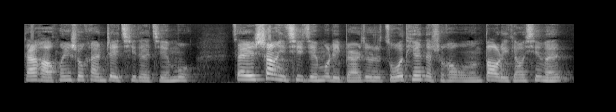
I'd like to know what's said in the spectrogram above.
大家好，欢迎收看这期的节目。在上一期节目里边，就是昨天的时候，我们报了一条新闻，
